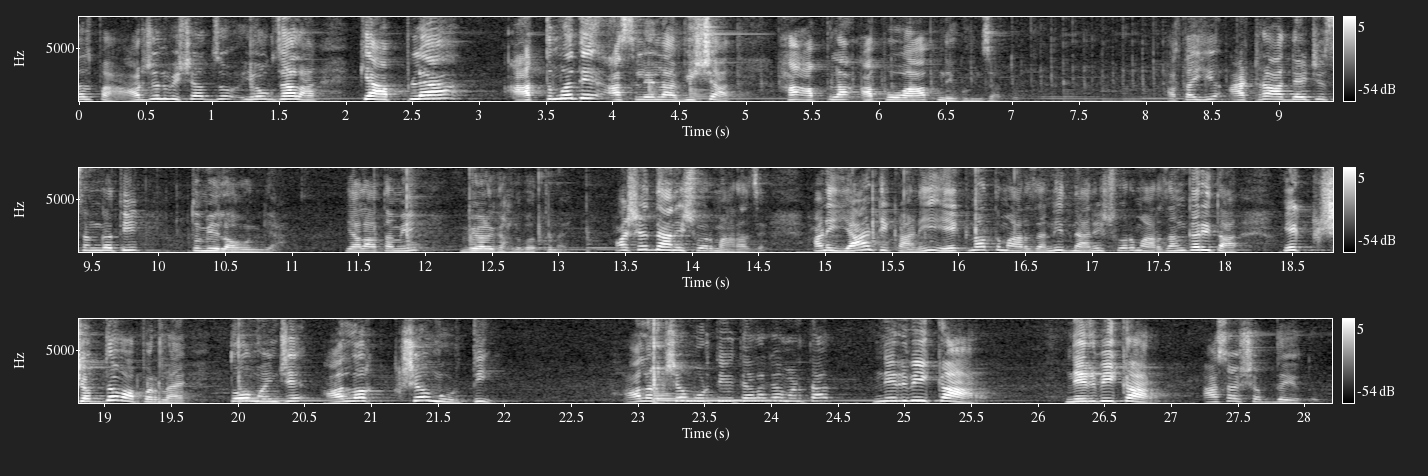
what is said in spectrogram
तर पहा अर्जुन विषाद जो योग झाला की आपल्या आतमध्ये असलेला विषाद हा आपला आपोआप निघून जातो. आता ही अठरा अध्यायाची संगती तुम्ही लावून घ्या. याला आता मी वेळ घालवत नाही. असे ज्ञानेश्वर महाराज आहे आणि या ठिकाणी एकनाथ महाराजांनी ज्ञानेश्वर महाराजांकरिता एक शब्द वापरला आहे तो म्हणजे अलक्ष मूर्ती अलक्ष मूर्ती त्याला काय म्हणतात? निर्विकार. निर्विकार असा शब्द येतो.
